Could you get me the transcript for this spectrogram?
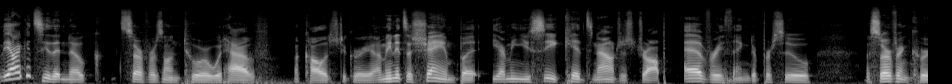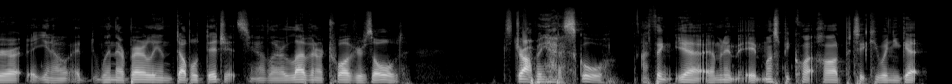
yeah, I could see that no surfers on tour would have a college degree. I mean, it's a shame, but yeah, I mean, you see kids now just drop everything to pursue a surfing career. uh, You know, when they're barely in double digits. You know, they're 11 or 12 years old. It's dropping out of school. I think, yeah. I mean, it, it must be quite hard, particularly when you get.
